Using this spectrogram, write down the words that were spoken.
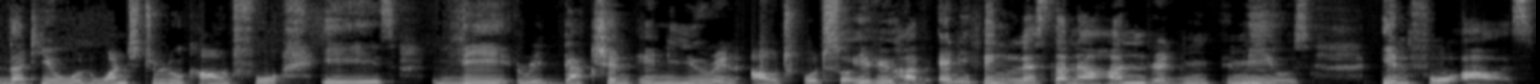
that you would want to look out for is the reduction in urine output. So if you have anything less than 100 mils in four hours,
